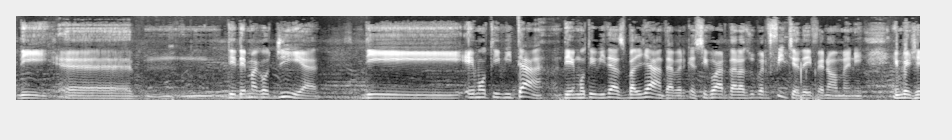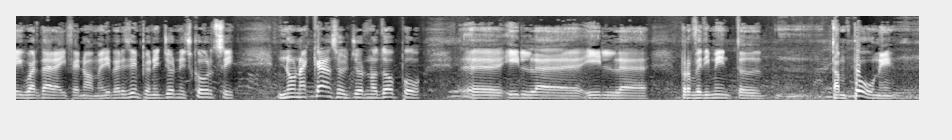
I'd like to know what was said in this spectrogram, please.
di, eh, di demagogia, di emotività, di emotività sbagliata perché si guarda alla superficie dei fenomeni invece di guardare ai fenomeni. Per esempio nei giorni scorsi, non a caso il giorno dopo eh, il, il provvedimento tampone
